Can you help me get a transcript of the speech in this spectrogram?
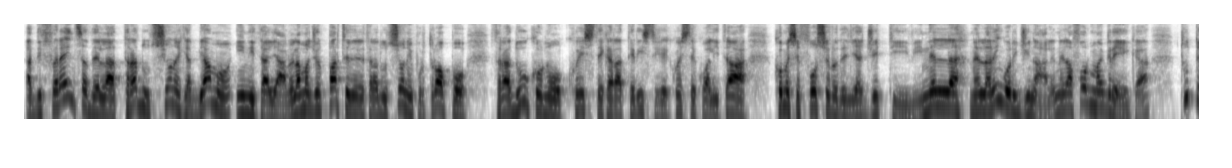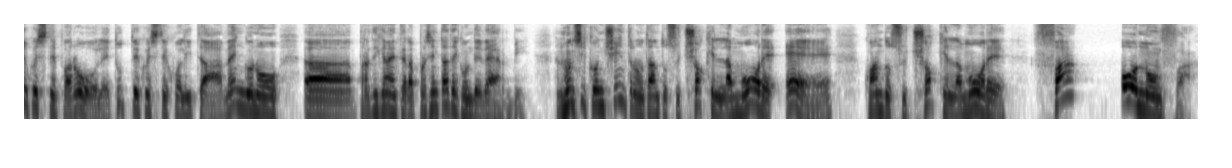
a differenza della traduzione che abbiamo in italiano, e la maggior parte delle traduzioni purtroppo traducono queste caratteristiche, queste qualità come se fossero degli aggettivi, nel, nella lingua originale, nella forma greca, tutte queste parole, tutte queste qualità vengono uh, praticamente rappresentate con dei verbi. Non si concentrano tanto su ciò che l'amore è, quanto su ciò che l'amore fa o non fa.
